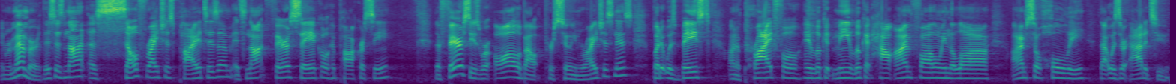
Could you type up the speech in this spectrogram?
And remember, this is not a self righteous pietism, it's not Pharisaical hypocrisy. The Pharisees were all about pursuing righteousness, but it was based on a prideful, hey, look at me, look at how I'm following the law, I'm so holy. That was their attitude.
